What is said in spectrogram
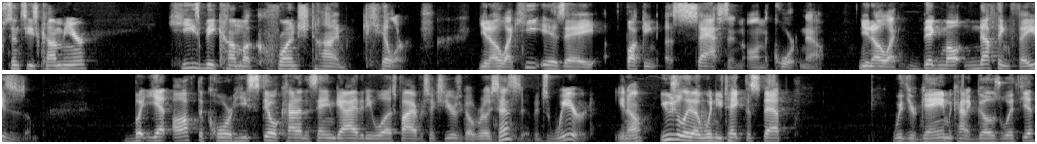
since he's come here, he's become a crunch time killer. You know, like he is a fucking assassin on the court now. You know, like big mo, nothing phases him. But yet off the court, he's still kind of the same guy that he was five or six years ago. Really sensitive. It's weird. You know, usually uh, when you take the step with your game, it kind of goes with you.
